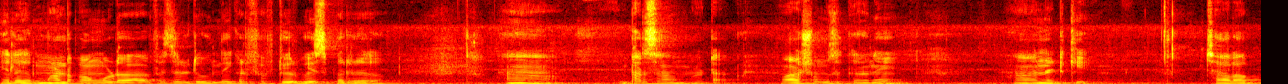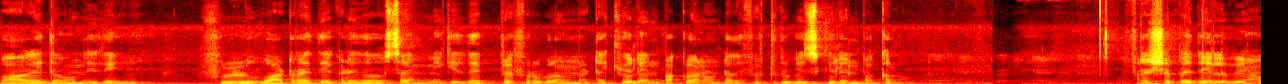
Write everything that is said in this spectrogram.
ఇలా మండపం కూడా ఫెసిలిటీ ఉంది. ఇక్కడ ఫిఫ్టీ రూపీస్ పర్ పర్సన్ అనమాట వాష్రూమ్స్ కానీ అన్నిటికీ. చాలా బాగా అయితే ఉంది ఇది. ఫుల్ వాటర్ అయితే ఇక్కడైతే వస్తాయి మీకు ఇదే ప్రిఫరబుల్ అనమాట క్యూ లైన్ పక్కలోనే ఉంటుంది ఫిఫ్టీ రూపీస్ క్యూ లైన్ పక్కలో. ఫ్రెష్ అప్ అయితే వెళ్ళిపోయాం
